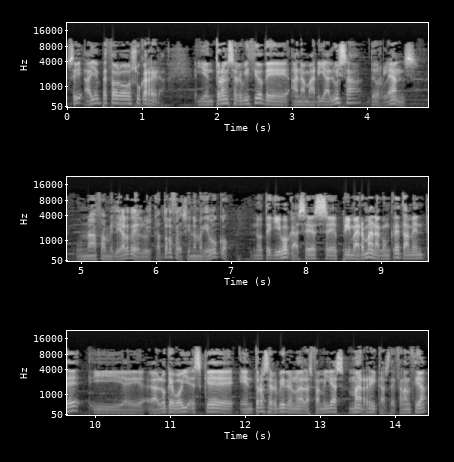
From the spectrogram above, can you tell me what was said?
Sí, ahí empezó su carrera y entró en servicio de Ana María Luisa de Orleans. Una familiar de Luis XIV, si no me equivoco. No te equivocas, es eh, prima hermana concretamente y eh, a lo que voy es que entró a servir en una de las familias más ricas de Francia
